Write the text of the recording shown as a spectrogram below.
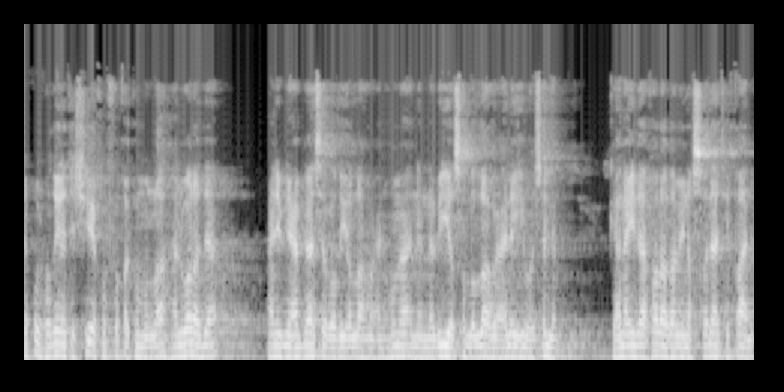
يقول فضيلة الشيخ وفقكم الله هل ورد عن ابن عباس رضي الله عنهما أن النبي صلى الله عليه وسلم كان إذا فرغ من الصلاة قال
